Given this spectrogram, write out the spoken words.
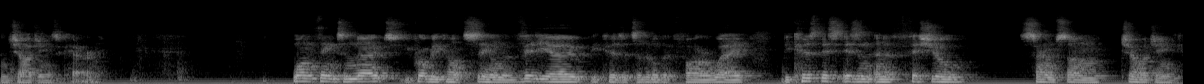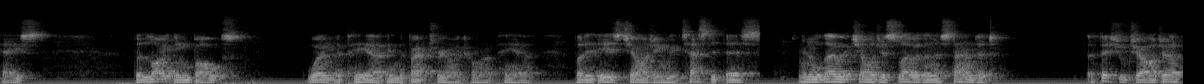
and charging is occurring. One thing to note, you probably can't see on the video because it's a little bit far away, because this isn't an official Samsung charging case, the lightning bolt won't appear in the battery icon up here, but it is charging. We've tested this, and although it charges slower than a standard official charger,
